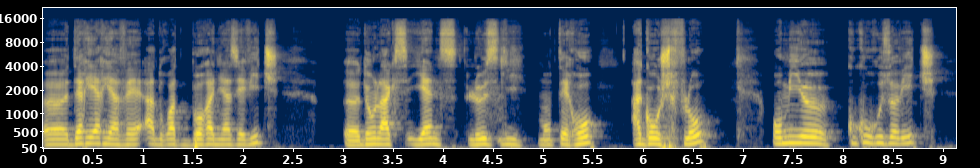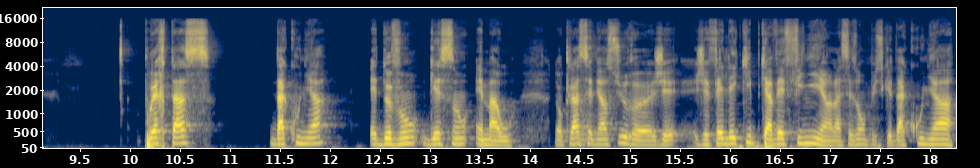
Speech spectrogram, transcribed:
derrière, il y avait à droite Boran euh, dans l'axe Jens Leslie Montero, à gauche Flo, au milieu Kukuruzovic, Puertas, Dacunia et devant Guesson et Maou. Donc là, c'est bien sûr, euh, j'ai fait l'équipe qui avait fini hein, la saison puisque Dacunia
